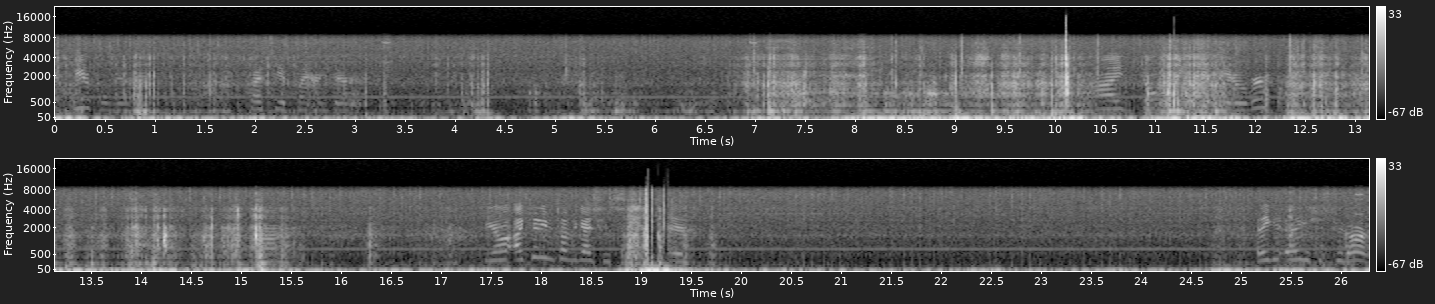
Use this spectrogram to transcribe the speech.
It's beautiful, dude. I see a plant right there. I don't think I'll be able to get over. Um, you know, I can't even tell if you guys can see it. Yeah. I think, I think it's just too dark.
